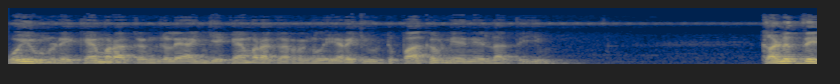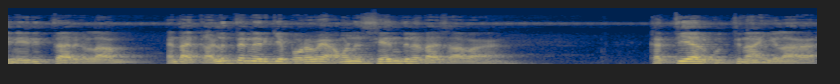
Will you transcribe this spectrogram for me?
போய் உன்னுடைய கேமரா கண்களை அங்கே கேமராக்காரர்களை இறக்கி விட்டு பார்க்க வேண்டியது எல்லாத்தையும். கழுத்தை நெரித்தார்களாம். ஏண்டா கழுத்தை நெரிக்க போகிறவன் அவனும் சேர்ந்துலடா சாவான். கத்தியால் குத்தினாங்களா?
